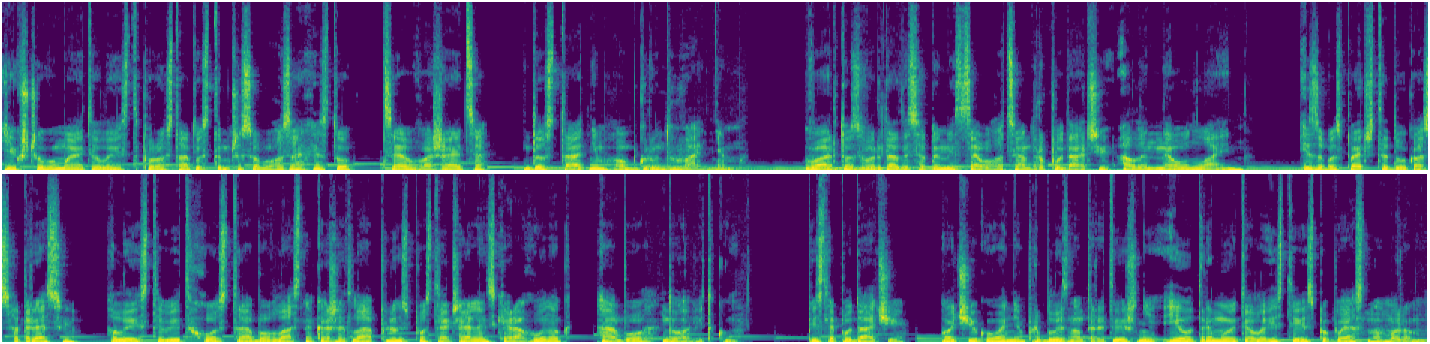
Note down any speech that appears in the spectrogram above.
Якщо ви маєте лист про статус тимчасового захисту, це вважається достатнім обґрунтуванням. Варто звертатися до місцевого центру подачі, але не онлайн, і забезпечити доказ адреси, лист від хоста або власника житла, плюс постачальницький рахунок або довідку. Після подачі очікування приблизно три тижні і отримуєте лист із ППС номером.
